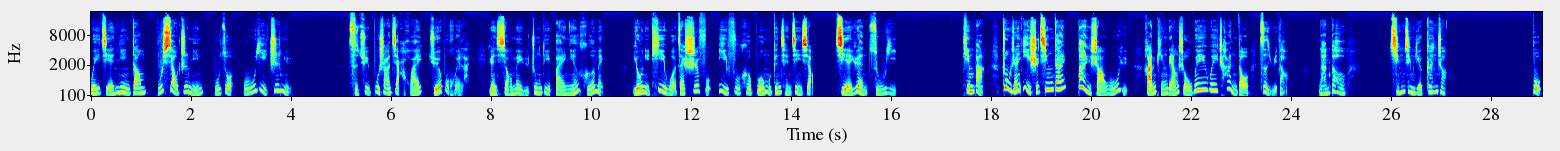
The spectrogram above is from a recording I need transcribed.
为姐宁当不孝之民，不做无义之女。此去不杀贾怀，绝不回来。愿小妹与中弟百年和美，有你替我在师傅、义父和伯母跟前尽孝，姐愿足矣。听罢，众人一时惊呆，半晌无语。韩平两手微微颤抖，自语道：“难道景景也跟着？不，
